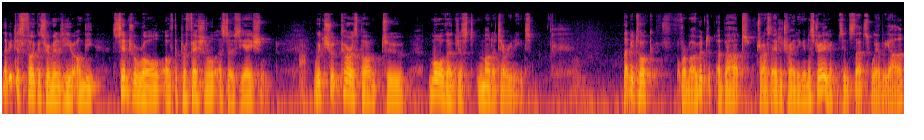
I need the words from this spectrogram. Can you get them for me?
Let me just focus for a minute here on the central role of the professional association which should correspond to more than just monetary needs. Let me talk for a moment about translator training in Australia, since that's where we are,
